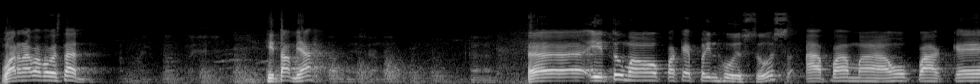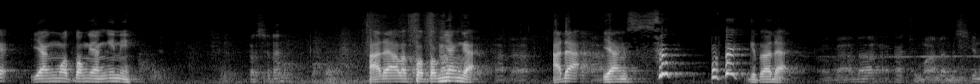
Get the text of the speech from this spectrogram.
warna apa Pak Ustadz hitam ya? Eh itu mau pakai plin khusus apa mau pakai yang motong yang ini? Terserah. ada alat potongnya nggak? Ada. ada. Yang set petek gitu ada. Kalau nggak ada, cuma ada mesin.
